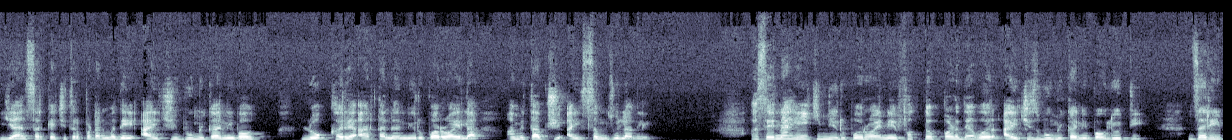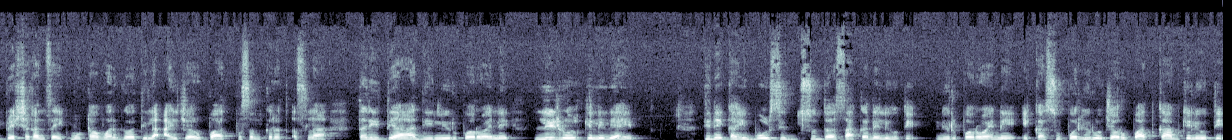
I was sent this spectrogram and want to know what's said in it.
यांसारख्या चित्रपटांमध्ये आईची भूमिका निभावत लोक खऱ्या अर्थानं निरुपा रॉयला अमिताभची आई समजू लागले. असे नाही की निरुपा रॉयने फक्त पडद्यावर आईचीच भूमिका निभावली होती. जरी प्रेक्षकांचा एक मोठा वर्ग तिला आईच्या रूपात पसंत करत असला तरी त्याआधी निरुपा रॉयने लीड रोल केलेले आहेत. तिने काही बोल्ड सीन सुद्धा साकारलेले होते. निरुपा रॉयने एका सुपरहिरोच्या रूपात काम केले होते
